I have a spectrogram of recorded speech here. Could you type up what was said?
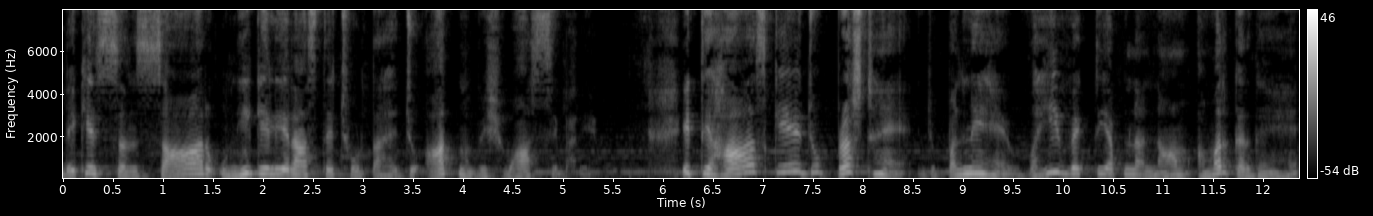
देखिए, संसार उन्हीं के लिए रास्ते छोड़ता है जो आत्मविश्वास से भरे। इतिहास के जो पृष्ठ हैं, जो पन्ने हैं, वही व्यक्ति अपना नाम अमर कर गए हैं,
